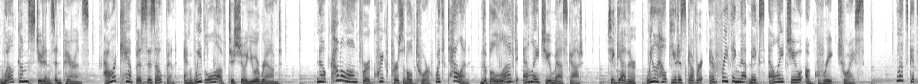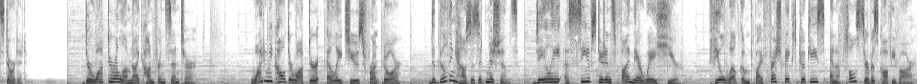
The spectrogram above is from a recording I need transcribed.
Welcome, students and parents. Our campus is open, and we'd love to show you around. Now, come along for a quick personal tour with Talon, the beloved LHU mascot. Together, we'll help you discover everything that makes LHU a great choice. Let's get started. Durrwachter Alumni Conference Center. Why do we call Durrwachter LHU's front door? The building houses admissions, Daily, a sea of students find their way here. Feel welcomed by fresh baked cookies and a full service coffee bar.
